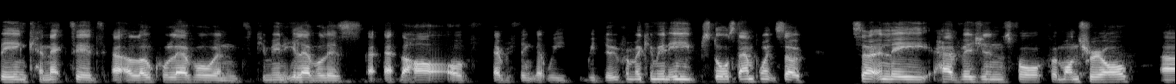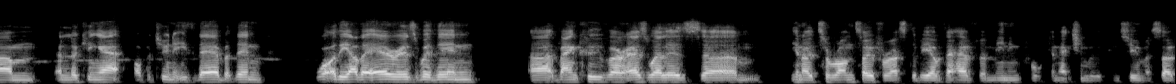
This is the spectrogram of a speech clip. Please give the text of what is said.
being connected at a local level and community level is at the heart of everything that we we do from a community store standpoint. So, certainly have visions for for Montreal um, and looking at opportunities there. But then, what are the other areas within uh, Vancouver as well as um, you know Toronto for us to be able to have a meaningful connection with the consumer? So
